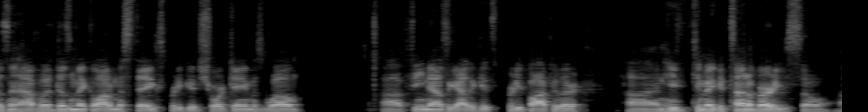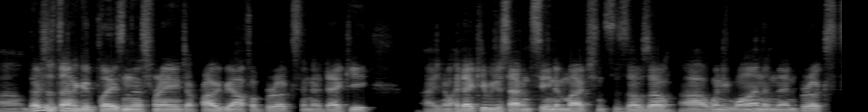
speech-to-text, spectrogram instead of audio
doesn't have a doesn't make a lot of mistakes, pretty good short game as well. Uh, Finau's a guy that gets pretty popular, uh, and he can make a ton of birdies. So um, there's a ton of good plays in this range. I'll probably be off of Brooks and Hideki. Uh, you know, Hideki, we just haven't seen him much since the Zozo uh, when he won, and then Brooks.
